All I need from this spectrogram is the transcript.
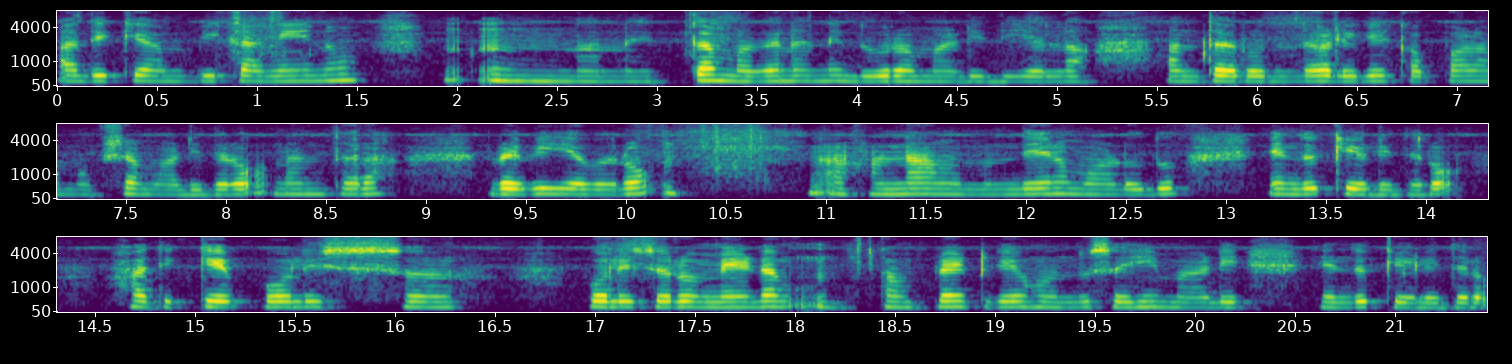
ಅದಕ್ಕೆ ಅಂಬಿಕಾ, ನೀನು ನನ್ನ ಇತ್ತ ಮಗನನ್ನೇ ದೂರ ಮಾಡಿದೀಯಲ್ಲ ಅಂತ ರುಂದಾಳಿಗೆ ಕಪಾಳ ಮೋಕ್ಷ ಮಾಡಿದರು. ನಂತರ ರವಿಯವರು, ಅಣ್ಣ, ಮುಂದೇನು ಮಾಡೋದು? ಎಂದು ಕೇಳಿದರು. ಅದಕ್ಕೆ ಪೊಲೀಸರು ಪೊಲೀಸರು ಮೇಡಮ್ ಕಂಪ್ಲೇಂಟ್ಗೆ ಒಂದು ಸಹಿ ಮಾಡಿ ಎಂದು ಕೇಳಿದರು.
